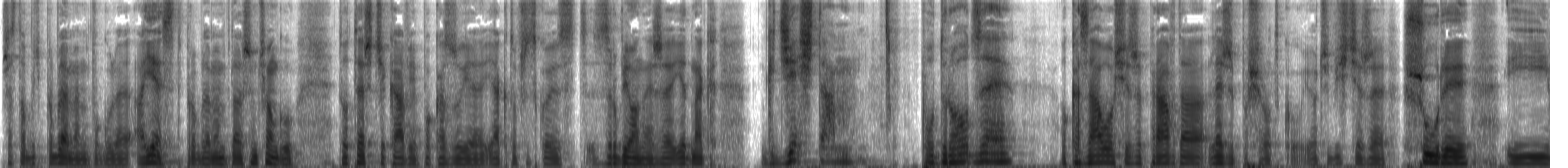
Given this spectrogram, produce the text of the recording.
przestał być problemem w ogóle, a jest problemem w dalszym ciągu. To też ciekawie pokazuje, jak to wszystko jest zrobione, że jednak gdzieś tam po drodze okazało się, że prawda leży po środku. I oczywiście, że szury i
